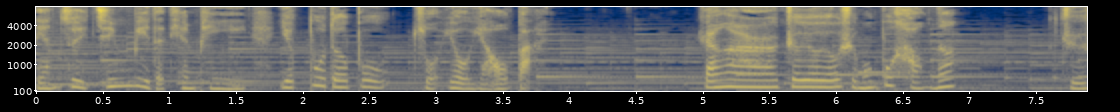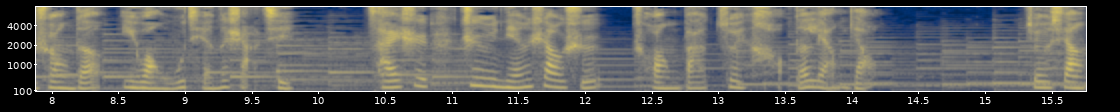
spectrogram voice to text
连最精密的天平仪也不得不左右摇摆。然而，这又有什么不好呢？直爽的一往无前的傻气，才是治愈年少时疮疤最好的良药。就像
